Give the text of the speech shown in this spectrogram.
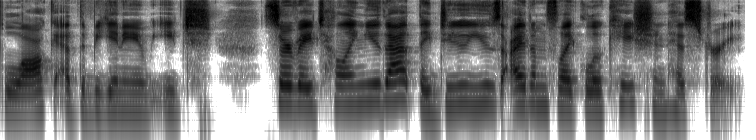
block at the beginning of each survey telling you that. They do use items like location history.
